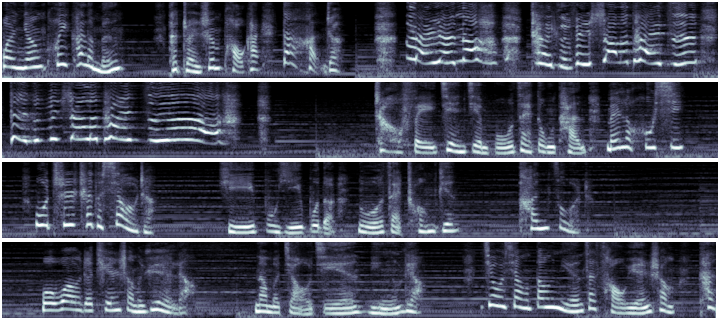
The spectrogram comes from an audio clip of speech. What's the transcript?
婉娘推开了门，她转身跑开，大喊着：“来人呐！太子妃杀了太子！太子妃杀了太子！”赵妃渐渐不再动弹，没了呼吸。我痴痴的笑着，一步一步的挪在窗边，瘫坐着。我望着天上的月亮，那么皎洁明亮。就像当年在草原上看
